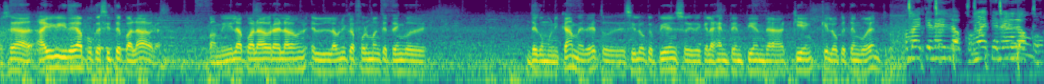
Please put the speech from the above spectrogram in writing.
O sea, hay idea porque existe palabra. Para mí la palabra es la, es la única forma en que tengo de, de comunicarme de esto, de decir lo que pienso y de que la gente entienda quién, qué es lo que tengo dentro. Me tienen loco, me tienen loco.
